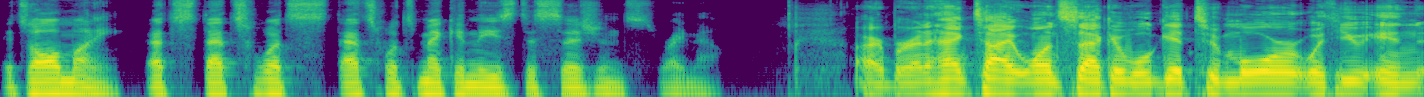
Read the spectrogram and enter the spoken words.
It's all money. That's that's what's that's what's making these decisions right now All right, Brandon, hang tight one second. We'll get to more with you in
